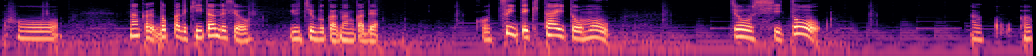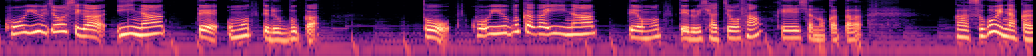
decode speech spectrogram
こう、なんかどっかで聞いたんですよ。YouTube かなんかで。こう、ついてきたいと思う上司と、こういう上司がいいなって思ってる部下と、こういう部下がいいなって思ってる社長さん、経営者の方がすごいなんか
